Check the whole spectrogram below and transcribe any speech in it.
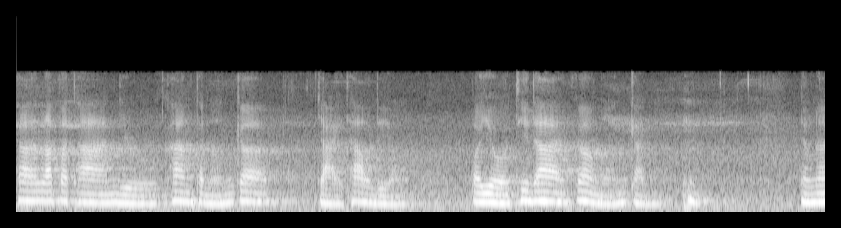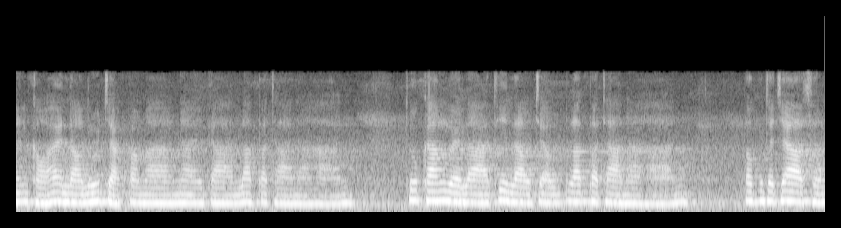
ถ้ารับประทานอยู่ข้างถนนก็จ่ายเท่าเดียว ประโยชน์ที่ได้ก็เหมือนกัน ดังนั้นขอให้เรารู้จักประมาณในการรับประทานอาหาร ทุกครั้งเวลาที่เราจะรับประทานอาหาร พระพุทธเจ้าทรง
